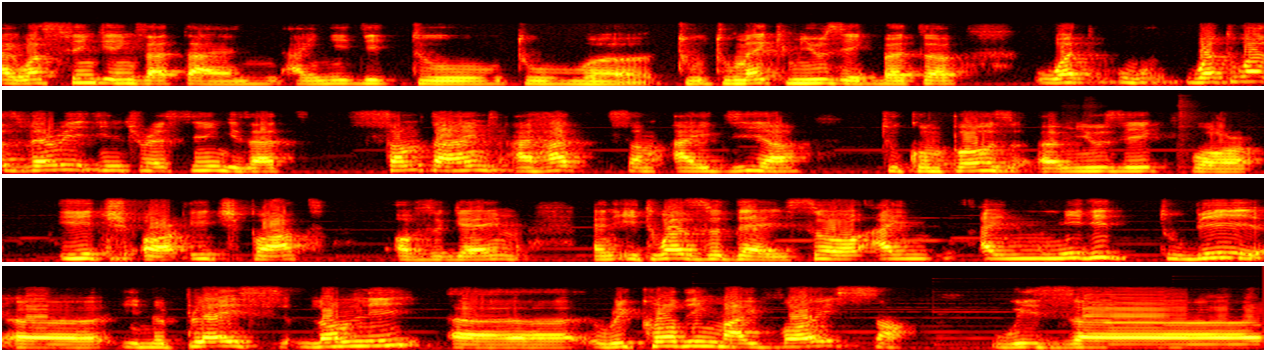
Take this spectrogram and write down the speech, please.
I was thinking that I, I needed to to uh, to to make music, but uh, what what was very interesting is that sometimes I had some idea to compose a music for each or each part of the game, and it was the day. So I I needed to be uh, in a place lonely, uh, recording my voice with uh,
